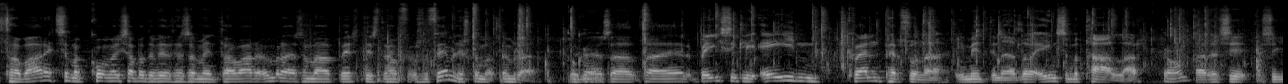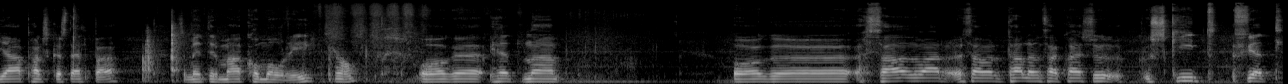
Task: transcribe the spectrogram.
Það var eitt sem að koma í sambandi við þessa mynd. Það var umræða sem að byrtist það var Svona feminist umræða. Ok. Vegna þess að Það er basically ein Kvenpersona í myndina Allavega ein sem að talar. Já. Það er þessi, þessi japanska stelpa Sem heitir Mako Mori Já, Og uh, hérna Og uh, það var það var talað um það hvað þessu skítfjall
